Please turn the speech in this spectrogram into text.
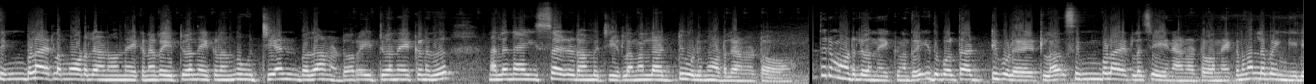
സിമ്പിൾ ആയിട്ടുള്ള മോഡലാണ് വന്നേക്കുന്നത് റേറ്റ് വന്നേക്കുന്നത് നൂറ്റി അൻപതാണ് കേട്ടോ. റേറ്റ് വന്നേക്കുന്നത് നല്ല നൈസായിട്ട് ഇടാൻ പറ്റിയിട്ടുള്ള നല്ല അടിപൊളി മോഡലാണ് കേട്ടോ. മോഡൽ വന്നേക്കുന്നത് ഇതുപോലത്തെ അടിപൊളിയായിട്ടുള്ള ചെയിൻ ആണ് കേട്ടോ വന്നേക്കുന്നത് നല്ല ഭംഗിയിൽ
